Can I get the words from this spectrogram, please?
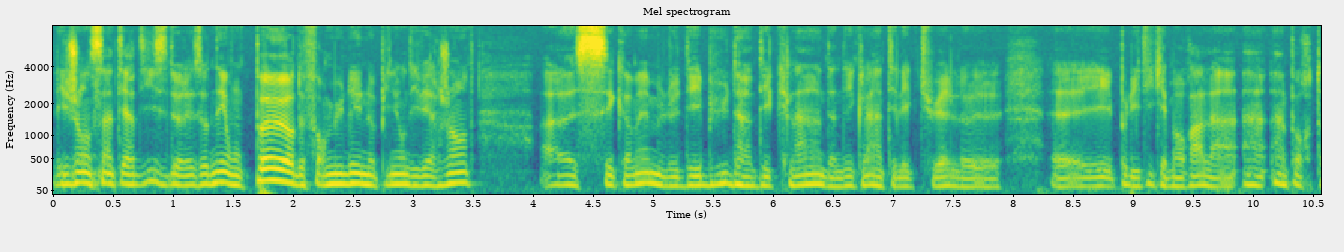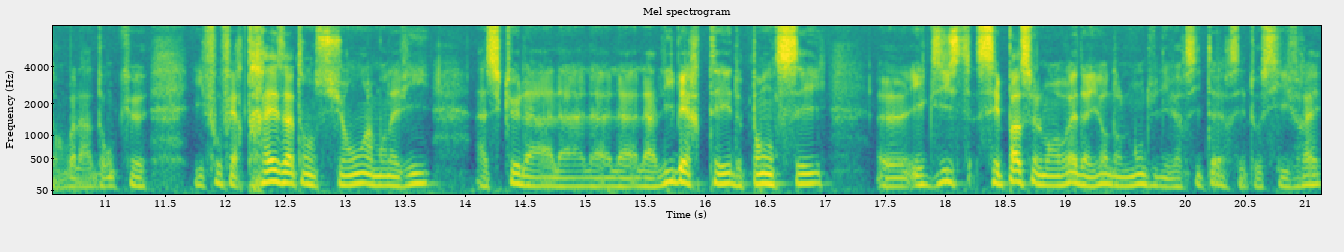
les gens s'interdisent de raisonner, ont peur de formuler une opinion divergente euh, c'est quand même le début d'un déclin, d'un déclin intellectuel euh, et politique et moral important. Voilà, donc il faut faire très attention, à mon avis, à ce que la, liberté de penser existe. C'est pas seulement vrai d'ailleurs dans le monde universitaire, c'est aussi vrai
